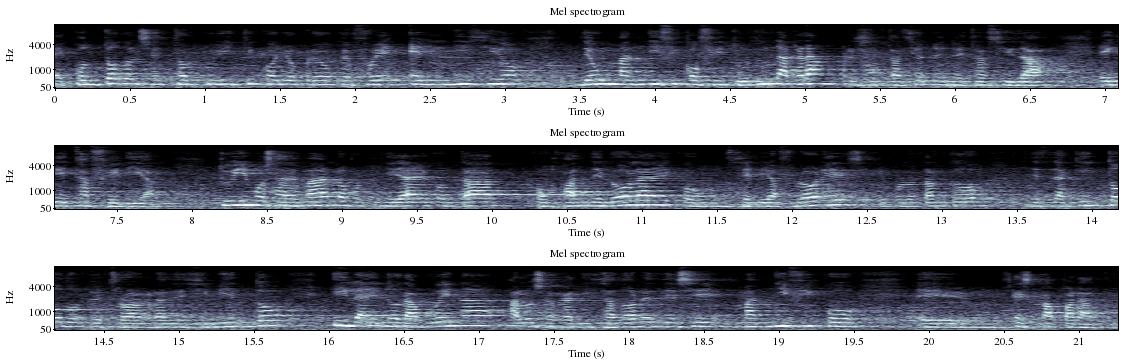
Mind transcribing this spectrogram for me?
eh, con todo el sector turístico yo creo que fue el inicio de un magnífico Fitur, de una gran presentación en esta ciudad, en esta feria. Tuvimos además la oportunidad de contar con Juan de Lola y con Celia Flores y por lo tanto desde aquí todo nuestro agradecimiento y la enhorabuena a los organizadores de ese magnífico eh, escaparate.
